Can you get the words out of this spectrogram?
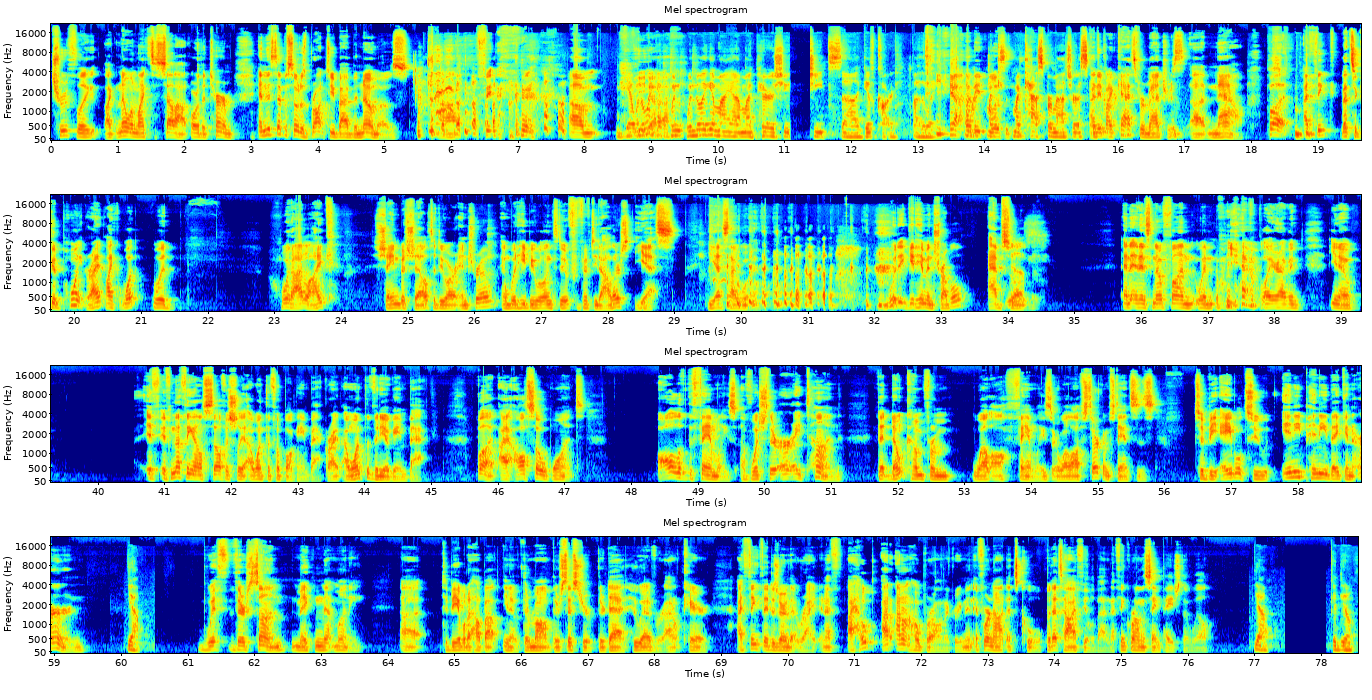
truthfully, like no one likes to sell out or the term. And this episode is brought to you by Bonobos. Uh, fi- um, Yeah, when, do, I Yeah. get, when, when do I get my uh, my parachute sheets uh, gift card? By the way, yeah, I need my, listen. my Casper mattress. I need gift my. Casper mattress uh, now. But I think that's a good point, right? Like, what would would I like Shane Buechele to do our intro, and would he be willing to do it for fifty dollars? Yes, yes, I would. would it get him in trouble? Absolutely. Yes. And and it's no fun when when you have a player having, you know. If, if nothing else, selfishly, I want the football game back, right? I want the video game back. But I also want all of the families, of which there are a ton, that don't come from well off families or well off circumstances, to be able to, any penny they can earn Yeah. with their son making that money, uh, to be able to help out, you know, their mom, their sister, their dad, whoever, I don't care. I think they deserve that right. And I, I hope, I, I don't hope we're all in agreement. If we're not, that's cool. But that's how I feel about it. I think we're on the same page, though, Will. Yeah, good deal.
